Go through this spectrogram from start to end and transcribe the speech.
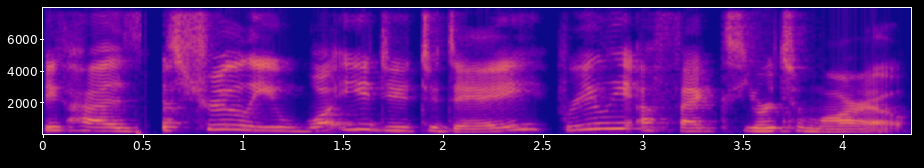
because it's truly what you do today really affects your tomorrow.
